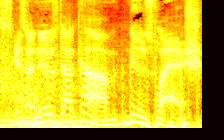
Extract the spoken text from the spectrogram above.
This is a News.com news flash.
